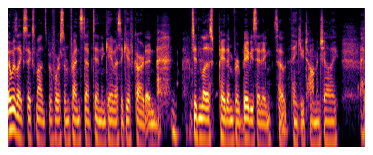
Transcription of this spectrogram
it was like six months before some friend stepped in and gave us a gift card and didn't let us pay them for babysitting. So thank you, Tom and Shelley.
